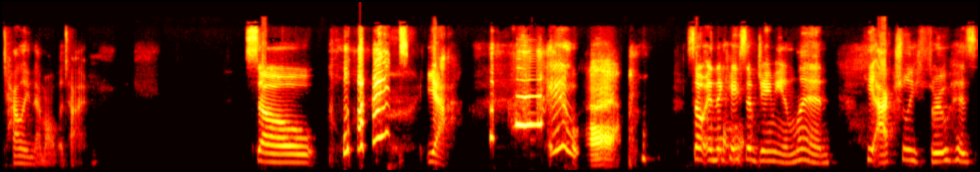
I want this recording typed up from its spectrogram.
telling them all the time. So, What? yeah. Ew. So in the case of Jamie and Lynn, he actually threw his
